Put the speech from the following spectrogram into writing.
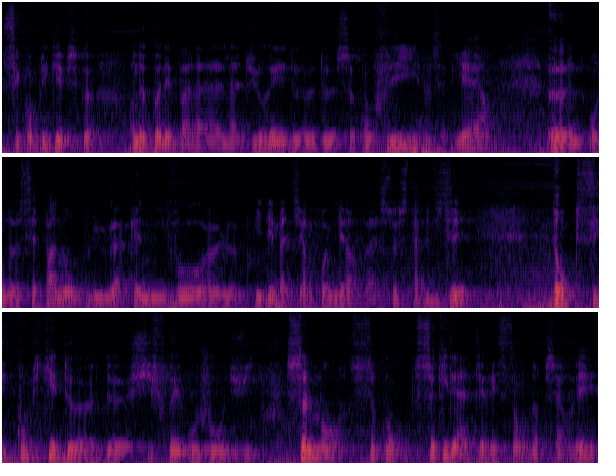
c'est compliqué puisqu'on ne connaît pas la, durée de, ce conflit, de cette guerre. Euh, on ne sait pas non plus à quel niveau euh, le prix des matières premières va se stabiliser. Donc c'est compliqué de, chiffrer aujourd'hui. Seulement, ce, qu'il est intéressant d'observer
